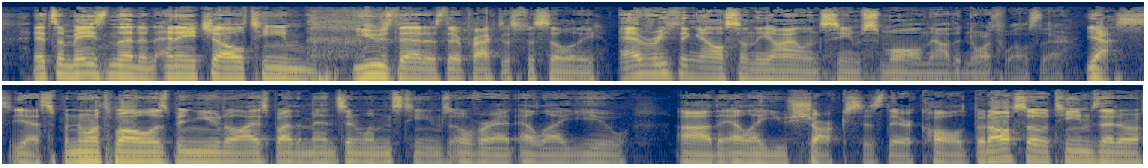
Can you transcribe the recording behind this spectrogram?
it's amazing that an NHL team used that as their practice facility. Everything else on the island seems small now that Northwell's there. Yes, yes, but Northwell has been utilized by the men's and women's teams over at LIU, uh, the LIU Sharks as they're called, but also teams that are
